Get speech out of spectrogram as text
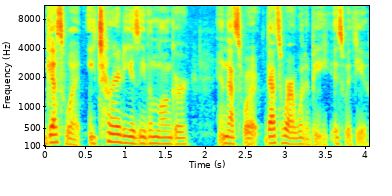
guess what? Eternity is even longer, and that's where that's where I want to be is with you.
